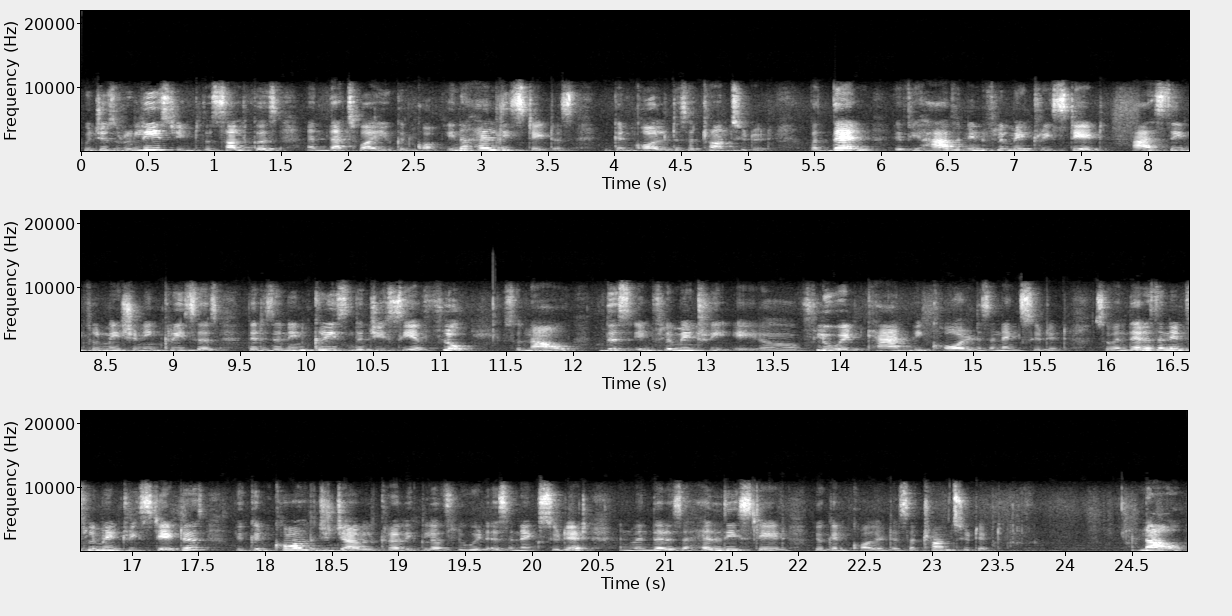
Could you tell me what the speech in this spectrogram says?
which is released into the sulcus and that's why you can call in a healthy status you can call it as a transudate. But then if you have an inflammatory state as the inflammation increases there is an increase in the GCF flow. So now this inflammatory uh, fluid can be called as an exudate. So when there is an inflammatory status you can call the gingival crevicular fluid as an exudate and when there is a healthy state you can call it as a transudate now,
